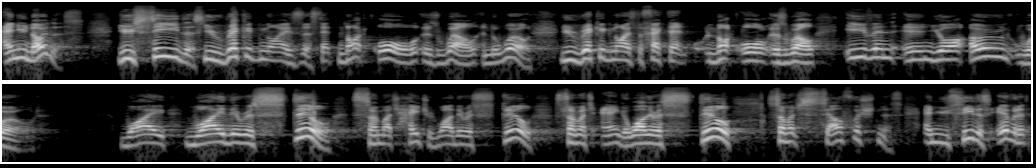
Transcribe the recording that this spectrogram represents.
And you know this. You see this, you recognize this, that not all is well in the world. You recognize the fact that not all is well even in your own world. Why, why there is still so much hatred, why there is still so much anger, why there is still so much selfishness. And you see this evident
